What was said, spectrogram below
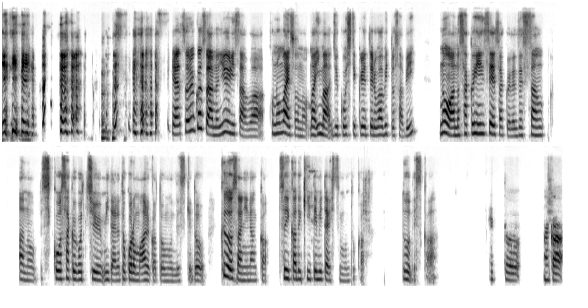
やいやいや。いや、それこそ、あの、ゆうりさんは、この前、その、まあ、今、受講してくれてるわびとサビの、あの、作品制作で絶賛、あの、試行錯誤中みたいなところもあるかと思うんですけど、工藤さんになんか、追加で聞いてみたい質問とか、どうですか？えっと、なんか、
